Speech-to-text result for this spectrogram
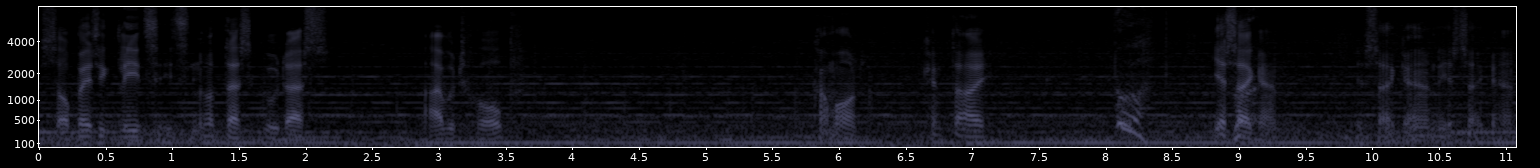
So basically, it's it's not as good as I would hope. Come on, can't I? Yes, I can. Yes, I can. Yes, I can.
